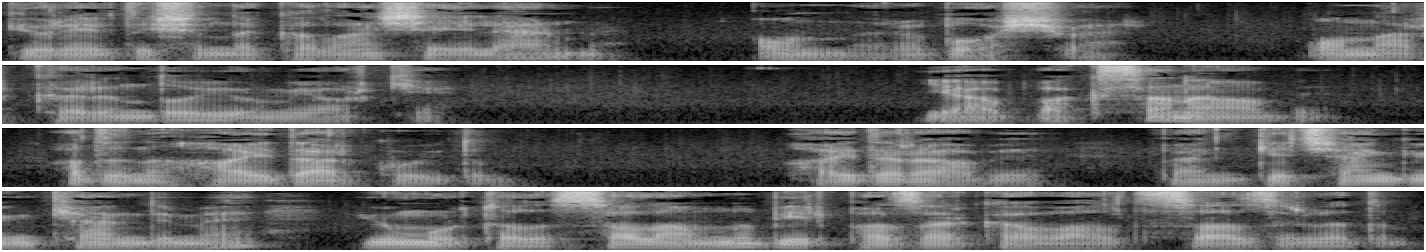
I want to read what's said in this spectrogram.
Görev dışında kalan şeyler mi? Onları boş ver. Onlar karın doyurmuyor ki. Ya baksana abi, adını Haydar koydum. Haydar abi, ben geçen gün kendime yumurtalı salamlı bir pazar kahvaltısı hazırladım.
